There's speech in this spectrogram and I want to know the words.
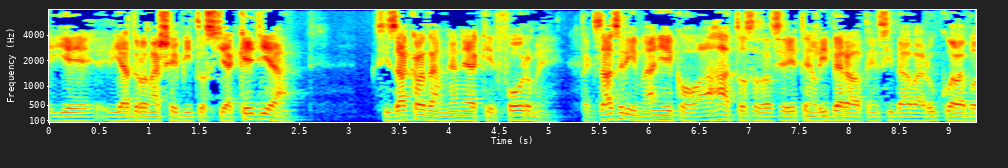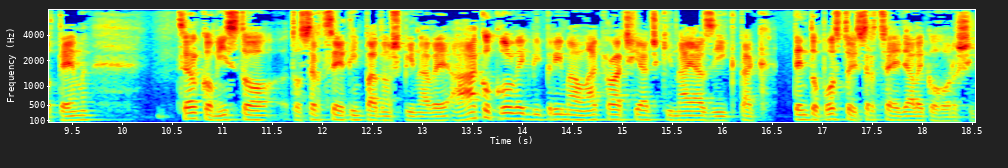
je jadro našej bytosti. A keď ja si zakladám na nejakej forme, tak zazriem na niekoho, aha, to sa zase je ten liberál, ten si dáva ruku, alebo ten, celkom isto to srdce je tým pádom špinavé a akokoľvek by príjmal naklačiačky na jazyk, tak tento postoj srdca je ďaleko horší.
